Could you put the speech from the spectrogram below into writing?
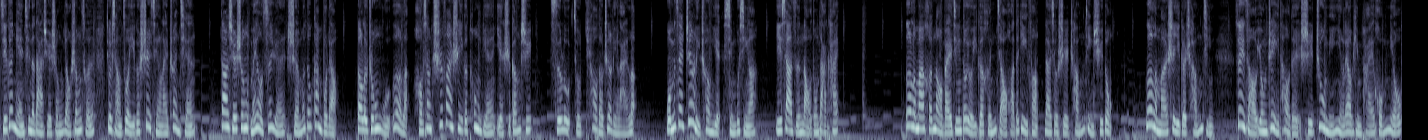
几个年轻的大学生要生存，就想做一个事情来赚钱。大学生没有资源，什么都干不了。到了中午饿了，好像吃饭是一个痛点，也是刚需，思路就跳到这里来了。我们在这里创业行不行啊？一下子脑洞大开。饿了么和脑白金都有一个很狡猾的地方，那就是场景驱动。饿了么是一个场景，最早用这一套的是著名饮料品牌红牛。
